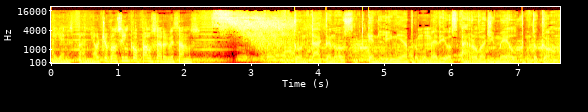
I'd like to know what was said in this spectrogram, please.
allá en España. 8 con 5, pausa, regresamos. Contáctanos en línea promomedios.gmail.com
